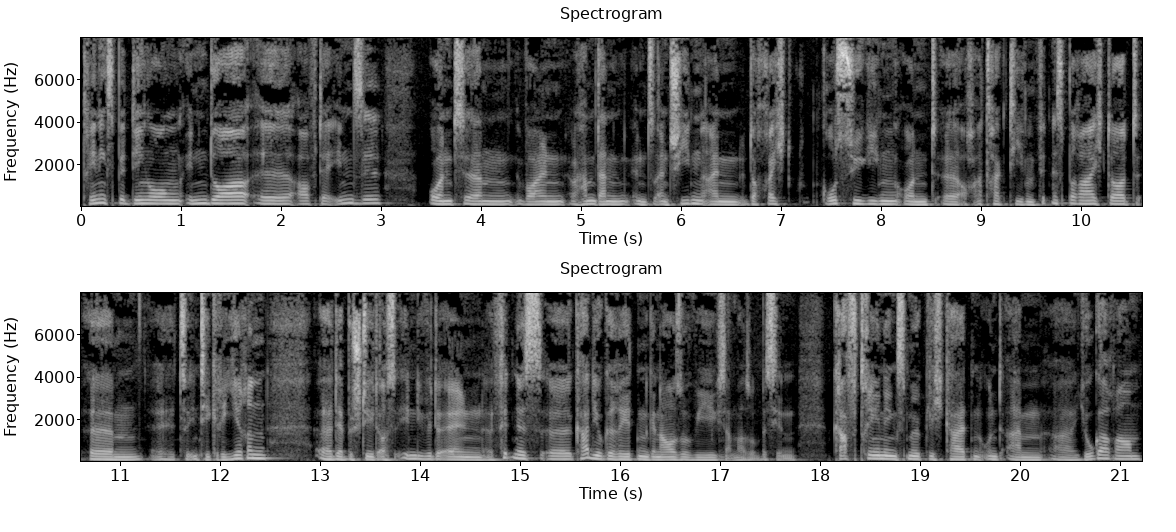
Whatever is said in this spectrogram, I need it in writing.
Trainingsbedingungen indoor äh, auf der Insel und ähm, wollen, haben dann entschieden, einen doch recht großzügigen und äh, auch attraktiven Fitnessbereich dort ähm, äh, zu integrieren. Äh, der besteht aus individuellen Fitness-Kardiogeräten, äh, genauso wie, ich sag mal, so ein bisschen Krafttrainingsmöglichkeiten und einem äh, Yogaraum.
